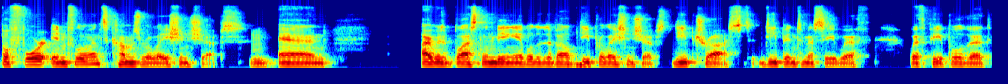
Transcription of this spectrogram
before influence comes relationships mm. and i was blessed in being able to develop deep relationships deep trust deep intimacy with with people that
